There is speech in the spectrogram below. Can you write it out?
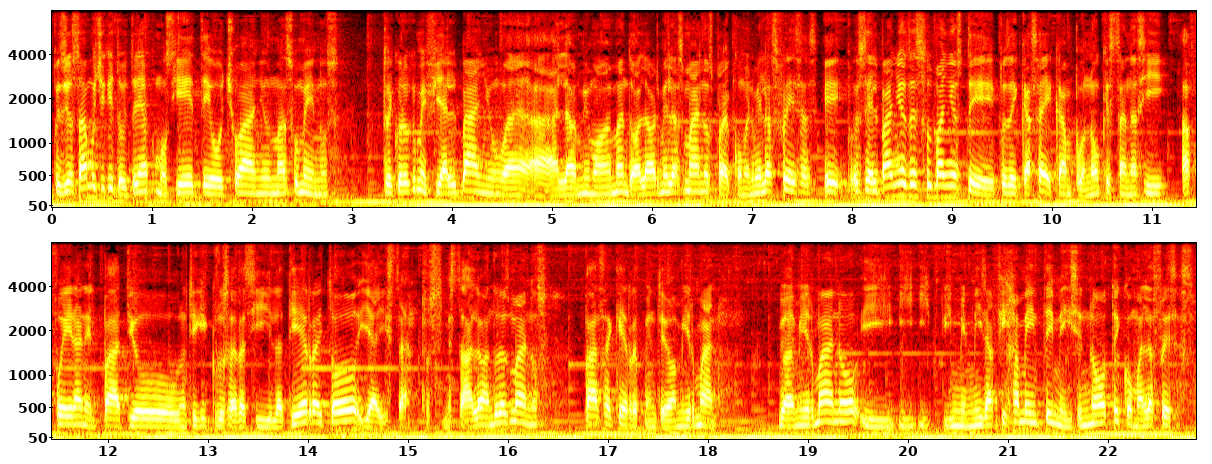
pues yo estaba muy chiquito, yo tenía como 7, 8 años más o menos. recuerdo que me fui al baño, a, mi mamá me mandó a lavarme las manos para comerme las fresas. Eh, pues el baño es de esos baños de, pues de casa de campo, ¿no? Que están así afuera en el patio, uno tiene que cruzar así la tierra y todo, y ahí está. Entonces me estaba lavando las manos, pasa que de repente veo a mi hermano. Veo a mi hermano y, me mira fijamente y me dice, no te comas las fresas.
